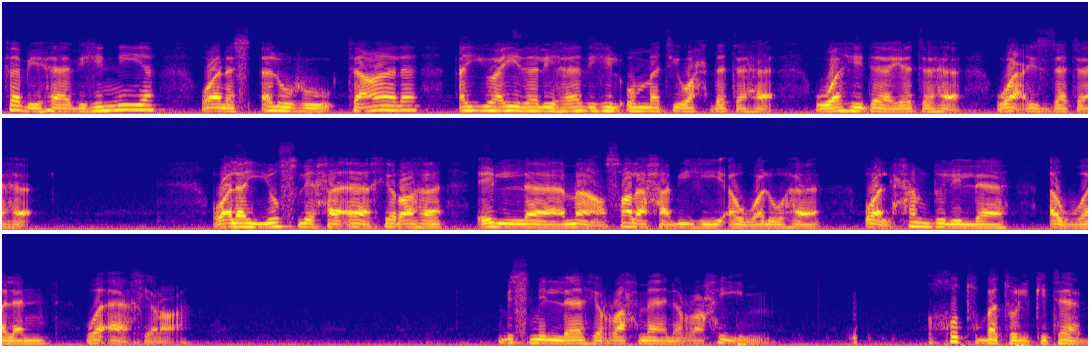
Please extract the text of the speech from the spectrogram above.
فبهذه النية ونسأله تعالى أن يعيد لهذه الأمة وحدتها وهدايتها وعزتها ولن يصلح آخرها إلا ما صلح به أولها والحمد لله أولا وآخرا. بسم الله الرحمن الرحيم. خطبة الكتاب.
